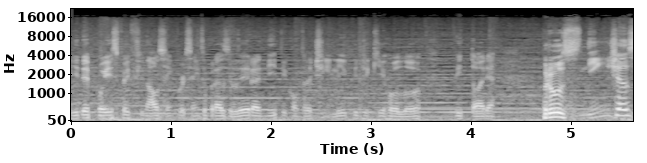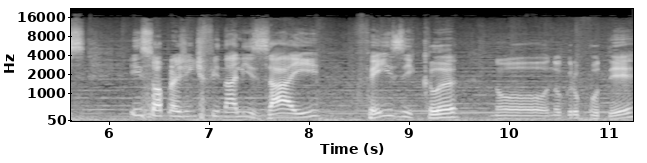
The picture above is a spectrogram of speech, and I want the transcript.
E depois foi final 100% brasileira, NIP contra Team Liquid, que rolou vitória pros ninjas. E só pra gente finalizar aí, FaZe Clan no, no grupo D,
